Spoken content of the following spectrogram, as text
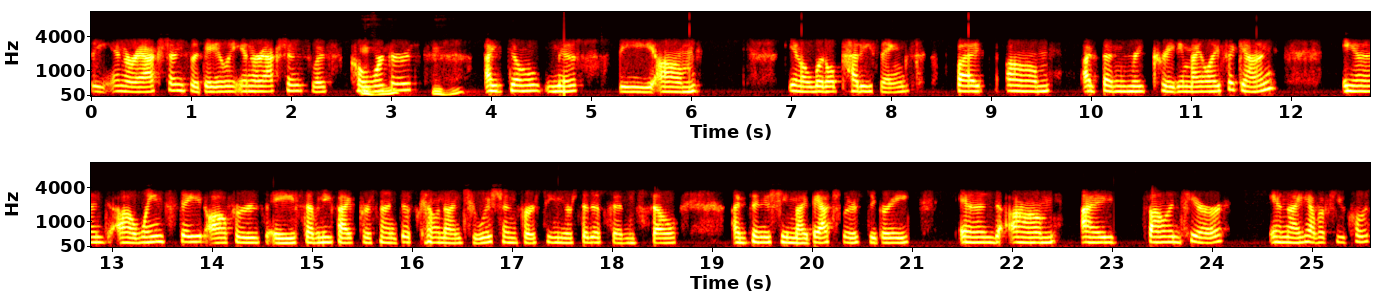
the interactions, the daily interactions with coworkers, mm-hmm. Mm-hmm. I don't miss the um, you know little petty things. But um, I've been recreating my life again. And uh, Wayne State offers a 75% discount on tuition for senior citizens. So I'm finishing my bachelor's degree. And um, I volunteer, and I have a few close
